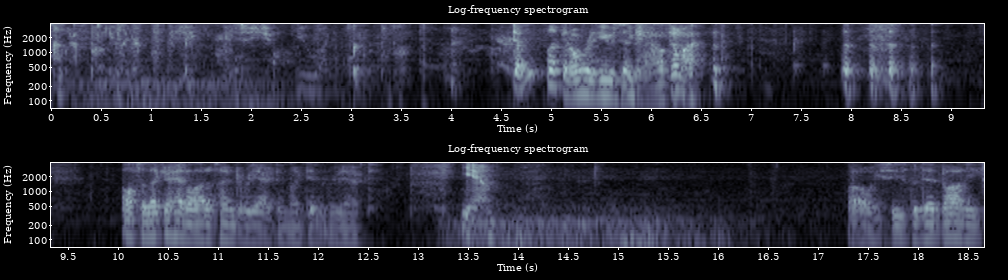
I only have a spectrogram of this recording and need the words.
I'm gonna fuck you like a fucking pig, you piece of shit. You like a pig. Don't fucking overuse it now. Come on. also, that guy had a lot of time to react and like didn't react. Yeah. Uh oh, he sees the dead body.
